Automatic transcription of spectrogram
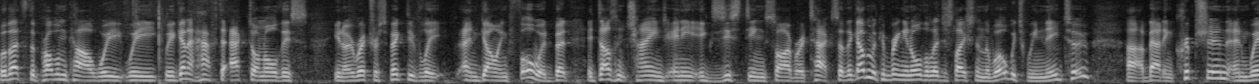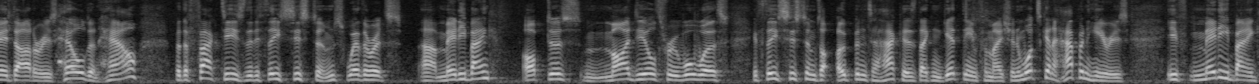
Well, that's the problem, Carl. We, we, we're going to have to act on all this, you know, retrospectively and going forward, but it doesn't change any existing cyber attacks. So the government can bring in all the legislation in the world, which we need to, uh, about encryption and where data is held and how. But the fact is that if these systems, whether it's uh, Medibank, Optus, MyDeal through Woolworths, if these systems are open to hackers, they can get the information. And what's going to happen here is if Medibank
